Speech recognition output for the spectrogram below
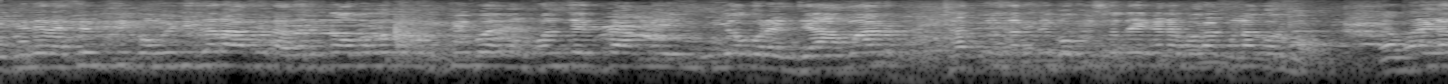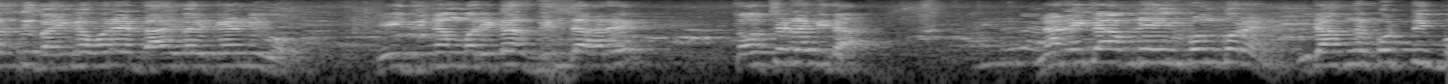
এখানের এসএমসি কমিটি যারা আছে, তাদেরকে অবগত করতে দিব এবং পঞ্চায়েতরা আপনি ইয়ে করেন যে, আমার ছাত্রছাত্রী ভবিষ্যতে এখানে পড়াশোনা করব। এখন এটা যদি বাইঙ্গা ভরে দায় বাই কেন নিব। এই দুই নম্বরই কাজ দিন দাহারে চলছেটা কিটা না এটা আপনি ইনফর্ম করেন। এটা আপনার কর্তব্য।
